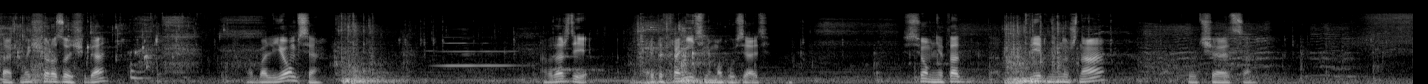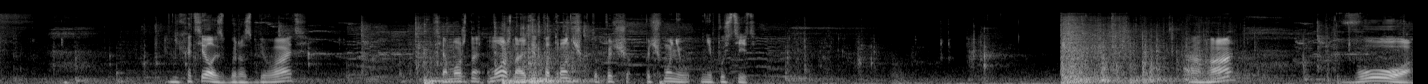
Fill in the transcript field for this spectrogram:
Так, мы еще разочек, да? Обольемся. А подожди. Предохранитель могу взять. Все, мне та дверь не нужна. Получается. Не хотелось бы разбивать. Хотя можно... Можно один патрончик-то почему, почему не, не пустить? Ага. Во!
